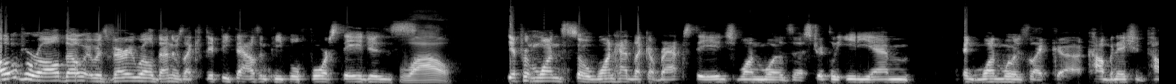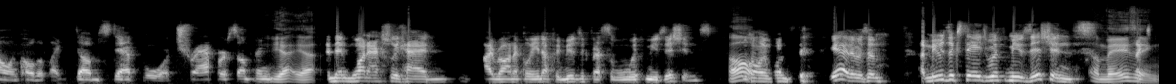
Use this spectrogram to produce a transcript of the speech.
Overall, though, it was very well done. It was like fifty thousand people, four stages. Wow. Different ones. So one had like a rap stage. One was uh, strictly EDM. I think one was like a combination. Colin called it like dubstep or trap or something. Yeah, yeah. And then one actually had ironically enough, a music festival with musicians. Oh, only one. Yeah, there was a, a music stage with musicians. Amazing.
